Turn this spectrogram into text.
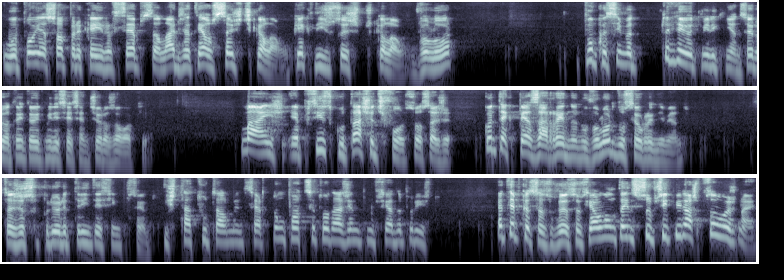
o apoio é só para quem recebe salários até ao sexto escalão. O que é que diz o sexto escalão? Valor pouco acima de 38.500 euros ou 38.600 euros ou o que é. Mas é preciso que o taxa de esforço, ou seja, quanto é que pesa a renda no valor do seu rendimento, seja superior a 35%. Isto está totalmente certo. Não pode ser toda a gente beneficiada por isto. Até porque a segurança social não tem de substituir às pessoas, não é?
